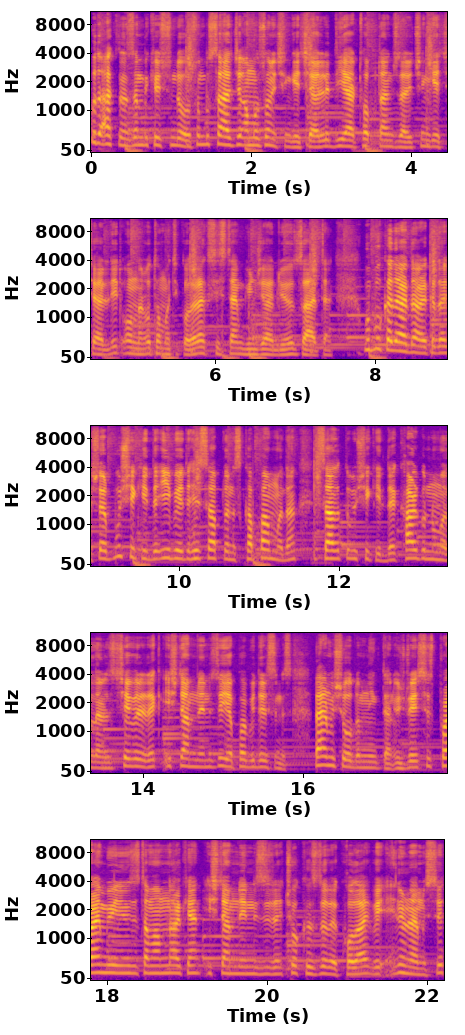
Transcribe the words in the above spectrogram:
Bu da aklınızın bir köşesinde olsun. Bu sadece Amazon için geçerli. Diğer toptancılar için geçerli değil. Onlar otomatik olarak sistem güncelliyor zaten. Bu bu kadardı arkadaşlar. Bu şekilde eBay'de hesaplarınız kapanmadan sağlıklı bir şekilde kargo numaralarınızı çevirerek işlemlerinizi yapabilirsiniz. Vermiş olduğum linkten ücretsiz Prime üyeliğinizi tamamlarken işlemlerinizi de çok hızlı ve kolay ve en önemlisi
